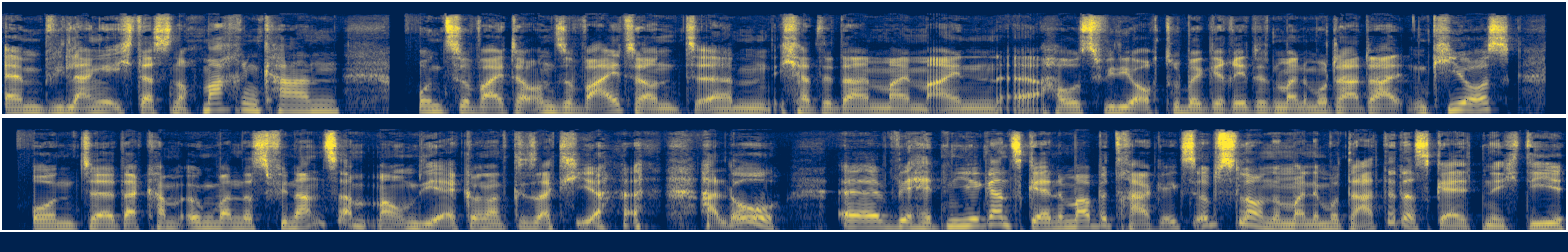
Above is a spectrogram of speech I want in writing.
ähm, wie lange ich das noch machen kann und so weiter und so weiter. Und ähm, ich hatte da in meinem einen äh, Hausvideo auch drüber geredet. Meine Mutter hatte halt einen Kiosk und äh, da kam irgendwann das Finanzamt mal um die Ecke und hat gesagt, hier, hallo, äh, wir hätten hier ganz gerne mal Betrag XY. Und meine Mutter hatte das Geld nicht. Die,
